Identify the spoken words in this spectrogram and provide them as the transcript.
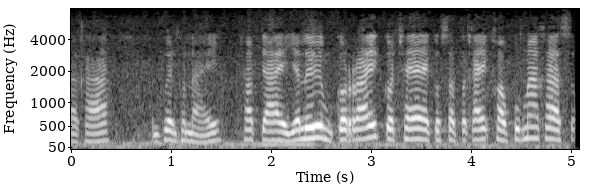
นะคะเพื่อนๆคนไหนชอบใจอย่าลืมกดไลค์กดแชร์ กด subscribe ขอบคุณมากค่ะ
